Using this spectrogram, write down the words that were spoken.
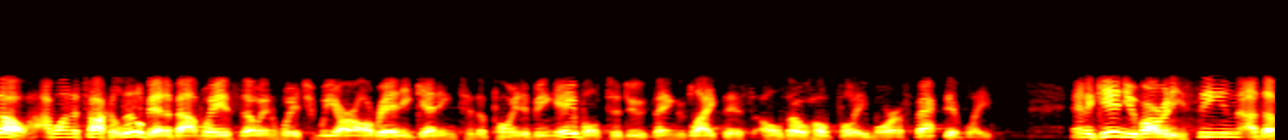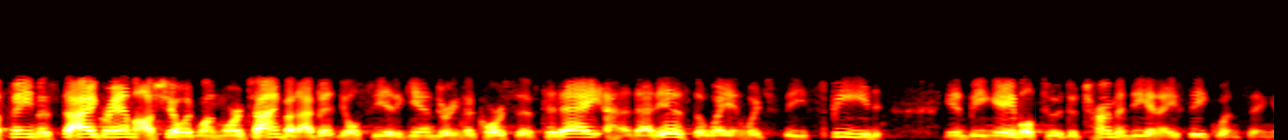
So I want to talk a little bit about ways, though, in which we are already getting to the point of being able to do things like this, although hopefully more effectively. And again, you've already seen uh, the famous diagram. I'll show it one more time, but I bet you'll see it again during the course of today. That is the way in which the speed in being able to determine DNA sequencing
